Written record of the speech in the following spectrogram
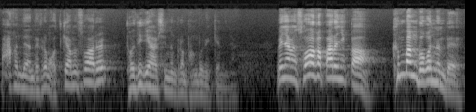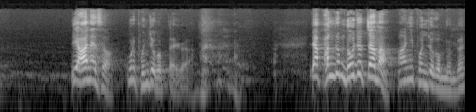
막 흔드는데 그럼 어떻게 하면 소화를 더디게 할 수 있는 그런 방법이 있겠느냐? 왜냐하면 소화가 빠르니까 금방 먹었는데 이 안에서 우리 본 적 없다 이거야. 야 방금 넣어줬잖아. 아니 본 적 없는데.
